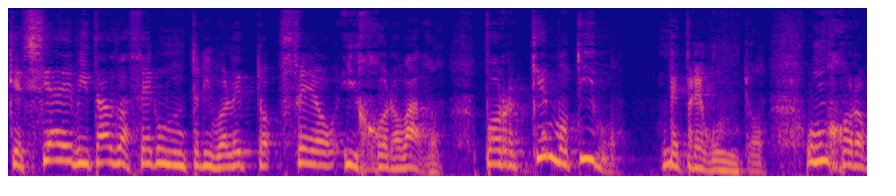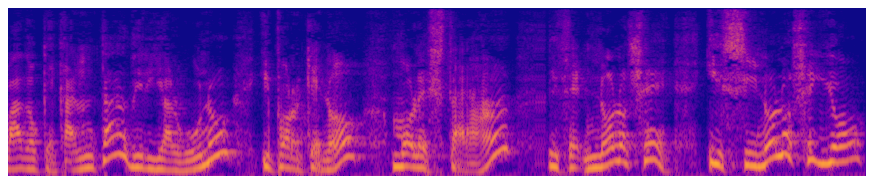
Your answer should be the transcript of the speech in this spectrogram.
que se ha evitado hacer un triboleto feo y jorobado. ¿Por qué motivo? Me pregunto, ¿un jorobado que canta? diría alguno, ¿y por qué no? ¿Molestará? Dice, no lo sé, y si no lo sé yo,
